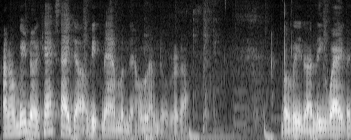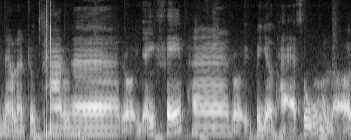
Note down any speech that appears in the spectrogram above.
Anh không biết nơi khác sao cho ở việt nam mình thì không làm được rồi đó. Bởi vì là liên quan tới nào là trực thăng ha rồi giấy phép ha rồi bây giờ thả xuống lỡ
